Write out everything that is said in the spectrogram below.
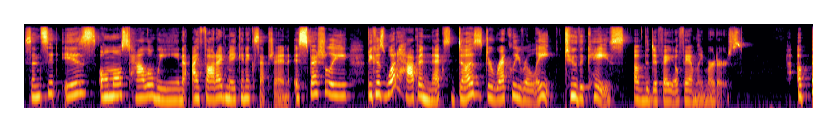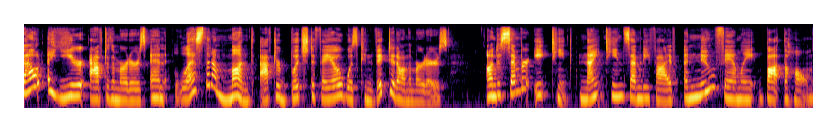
since it is almost Halloween, I thought I'd make an exception, especially because what happened next does directly relate to the case of the DeFeo family murders. About a year after the murders and less than a month after Butch DeFeo was convicted on the murders, on December 18, 1975, a new family bought the home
